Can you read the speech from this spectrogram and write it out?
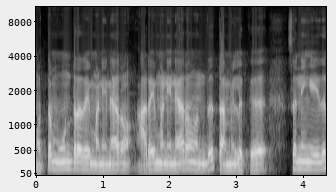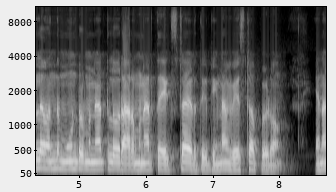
மொத்தம் மூன்றரை மணி நேரம் அரை மணி நேரம் வந்து தமிழுக்கு. ஸோ நீங்கள் இதில் வந்து மூன்று மணி நேரத்தில் ஒரு அரை மணி நேரத்தை எக்ஸ்ட்ரா எடுத்துக்கிட்டிங்கன்னா வேஸ்ட்டாக போயிடும். ஏன்னா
